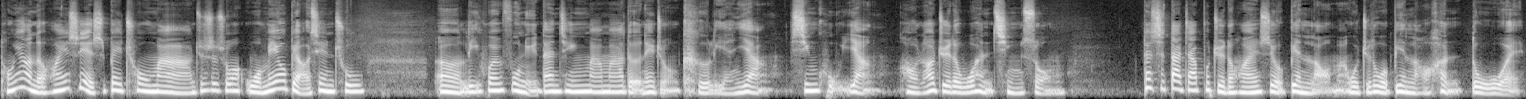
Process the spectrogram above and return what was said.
同样的，黄医师也是被臭骂，就是说我没有表现出，呃，离婚妇女、单亲妈妈的那种可怜样、辛苦样，好，然后觉得我很轻松。但是大家不觉得黄医师有变老吗？我觉得我变老很多，诶，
